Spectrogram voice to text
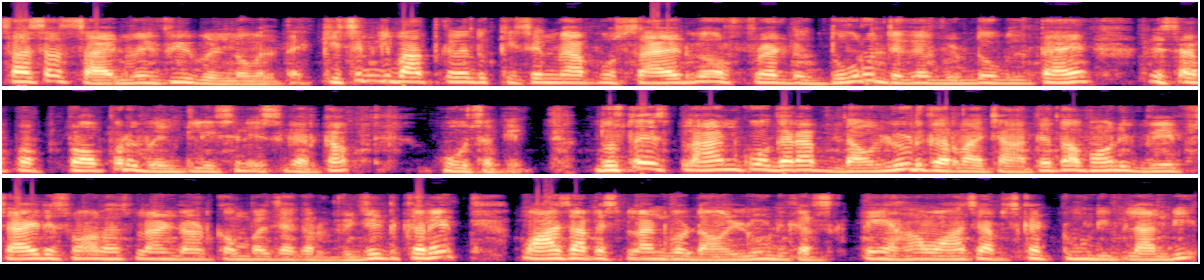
साथ साथ साइड में भी विंडो मिलता है। किचन की बात करें तो किचन में आपको साइड में और फ्रंट दोनों जगह विंडो मिलता है, जिससे आपका प्रॉपर वेंटिलेशन इस घर का हो सके। दोस्तों, इस प्लान को अगर आप डाउनलोड करना चाहते हैं तो आप हमारी website small house plan dot com पर जाकर विज़िट करें। वहाँ से आप इस प्लान को डाउनलोड कर सकते हैं। हाँ वहाँ से आप इसका टू प्लान भी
